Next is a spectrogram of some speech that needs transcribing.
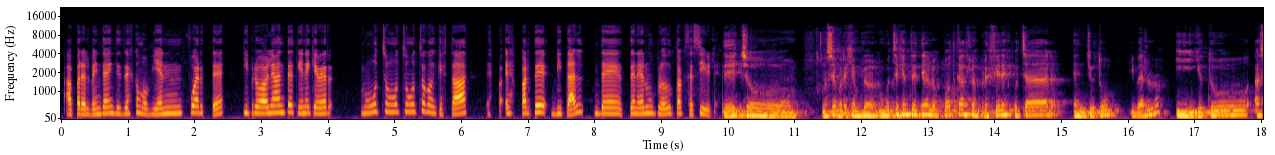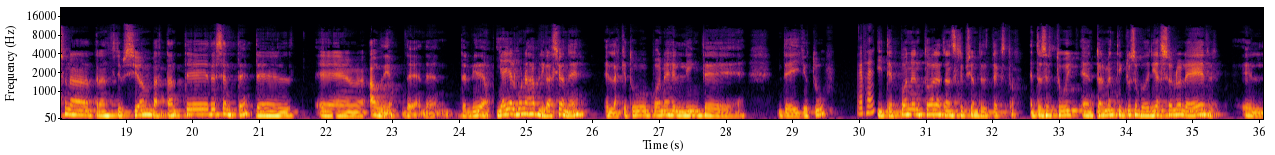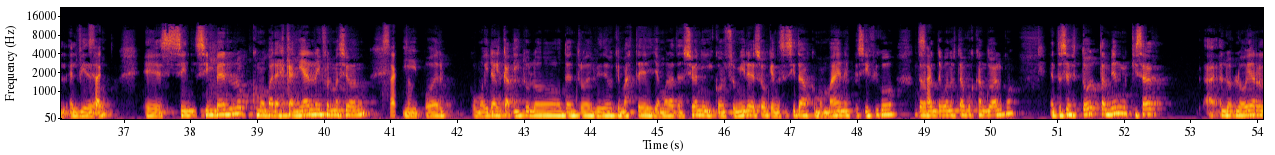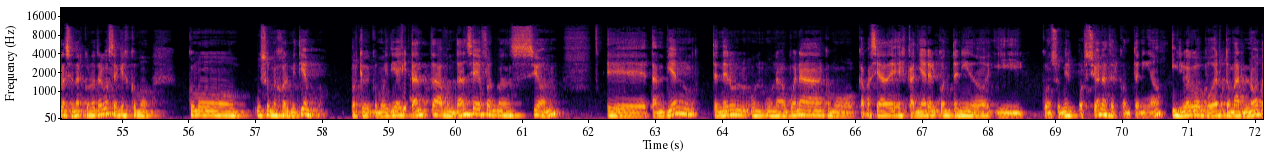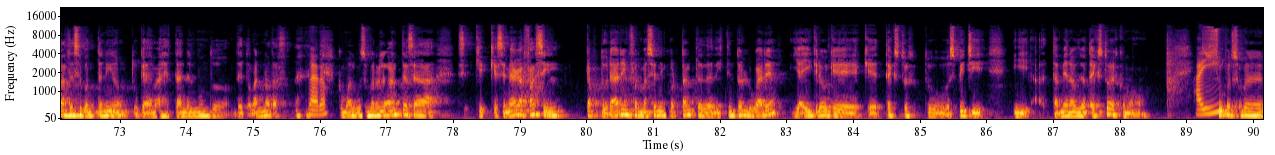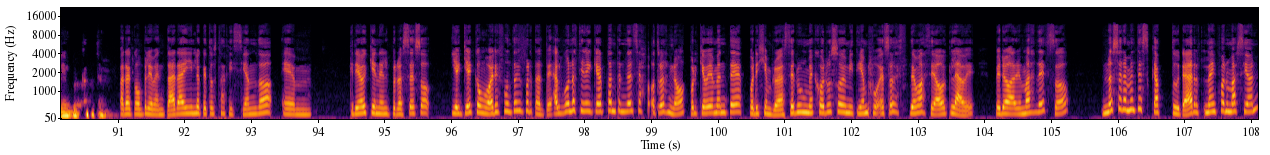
ah, para el 2023 como bien fuerte, y probablemente tiene que ver mucho, mucho, mucho con que está es, parte vital de tener un producto accesible. De hecho, no sé, por ejemplo, mucha gente hoy día los podcasts los prefiere escuchar en YouTube y verlo. Y YouTube hace una transcripción bastante decente del eh, audio, del video. Y hay algunas aplicaciones en las que tú pones el link de, de YouTube y te ponen toda la transcripción del texto. Entonces tú eventualmente incluso podrías solo leer el, el video eh, sin, sin, verlo como para escanear la información y poder como ir al capítulo dentro del video que más te llamó la atención y consumir eso que necesitas como más en específico de repente cuando estás buscando algo. Entonces esto también quizás ah, lo, lo voy a relacionar con otra cosa que es como cómo uso mejor mi tiempo. Porque como hoy día hay tanta abundancia de información, eh, también tener una buena como capacidad de escanear el contenido y consumir porciones del contenido y luego poder tomar notas de ese contenido, tú que además estás en el mundo de tomar notas, claro. como algo súper relevante, o sea, que, que, se me haga fácil capturar información importante de distintos lugares y ahí creo que, que texto to speech y, y también audio texto es como súper, súper importante. Para complementar ahí lo que tú estás diciendo, em, creo que en el proceso y aquí hay como varios puntos importantes. Algunos tienen que ver con tendencias, otros no, porque obviamente, por ejemplo, hacer un mejor uso de mi tiempo, eso es demasiado clave. Pero además de eso, no solamente es capturar la información,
